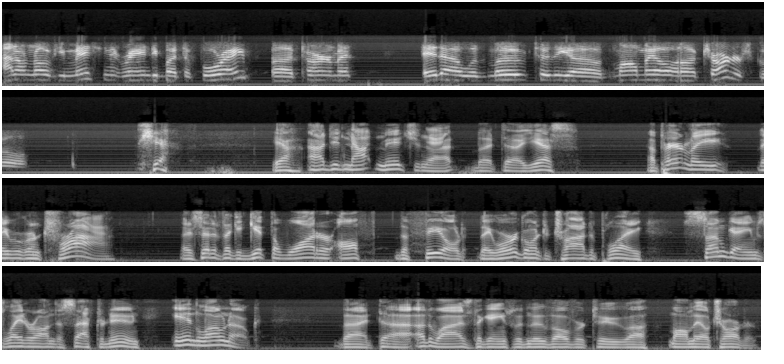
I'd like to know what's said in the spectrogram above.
I don't know if you mentioned it, Randy, but the 4A uh, tournament it uh, was moved to the uh, Maumelle uh, Charter School. Yeah. Yeah, I did not mention that, but uh, yes, apparently they were going to try. They said if they could get the water off the field, they were going to try to play some games later on this afternoon in Lone Oak, but uh, otherwise the games would move over to uh, Maumelle Charter.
